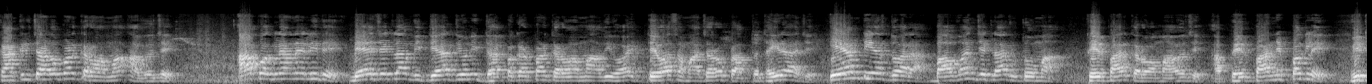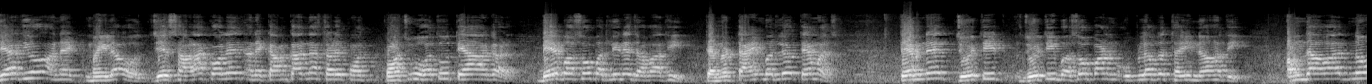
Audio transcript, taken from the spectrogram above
કાંકરી ચાળો પણ કરવામાં આવ્યો છે. આ પગલાને લીધે બે જેટલા વિદ્યાર્થીઓની ધરપકડ પણ કરવામાં આવી હોય તેવા સમાચારો પ્રાપ્ત થઈ રહ્યા છે. એએમટીએસ દ્વારા બાવન જેટલા રૂટોમાં ફેરફાર કરવામાં આવ્યો છે. આ ફેરફારને પગલે વિદ્યાર્થીઓ અને મહિલાઓ જે શાળા, કોલેજ અને કામકાજના સ્થળે પહોંચવું હતું ત્યાં આગળ બે બસો બદલીને જવાથી તેમનો ટાઈમ બદલ્યો તેમજ તેમને જોઈતી જોઈતી બસો પણ ઉપલબ્ધ થઈ ન હતી. અમદાવાદનો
